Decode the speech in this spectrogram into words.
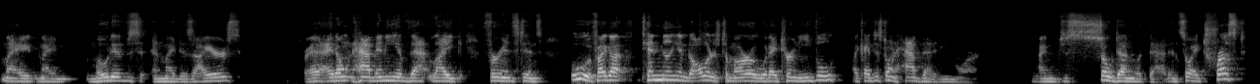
my my motives and my desires. Right. I don't have any of that. Like, for instance, oh, if I got ten million dollars tomorrow, would I turn evil? Like, I just don't have that anymore. Mm-hmm. I'm just so done with that. And so I trust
